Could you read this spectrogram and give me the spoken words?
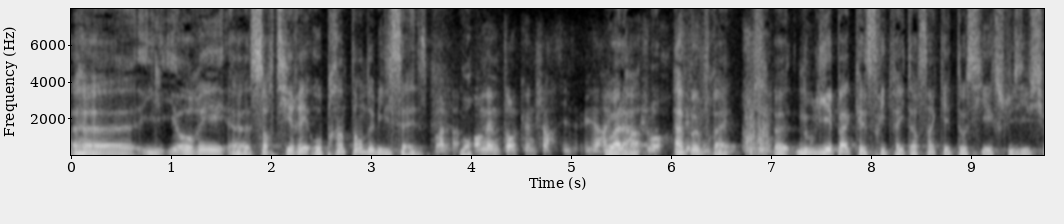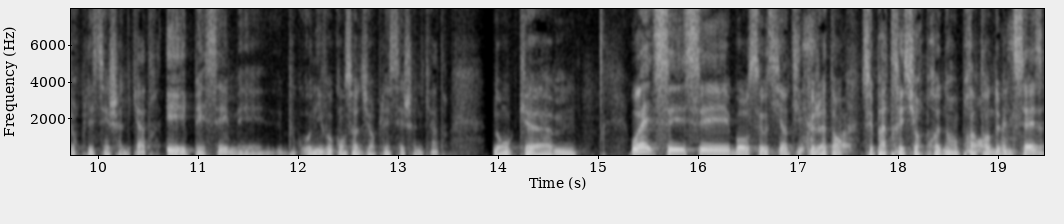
euh, il aurait euh, sortirait au printemps 2016. Voilà. Bon. En même temps qu'Uncharted. Il arrive Voilà, jour. à peu fou. près. Euh, N'oubliez pas que Street Fighter V est aussi exclusif sur PlayStation 4 et PC, mais au niveau console sur PlayStation 4. Donc, euh, ouais, c'est c'est bon, c'est aussi un titre que j'attends. C'est pas très surprenant. Printemps Non, mais 2016,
